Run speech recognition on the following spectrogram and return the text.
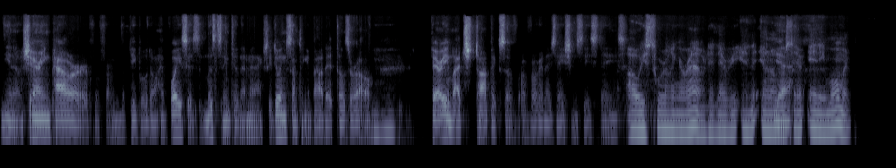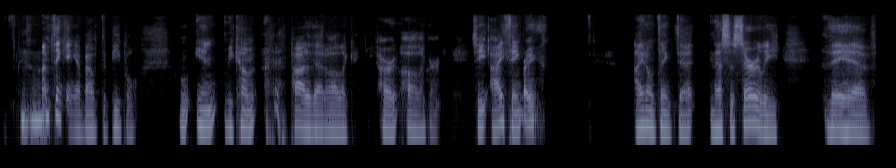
you know sharing power from the people who don't have voices and listening to them and actually doing something about it. Those are all mm-hmm. Very much topics of, of organizations these days. Always swirling around in every in, in almost yeah. any moment. Mm-hmm. I'm thinking about the people who in become part of that olig- our oligarchy. See, I think right. I don't think that necessarily they have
